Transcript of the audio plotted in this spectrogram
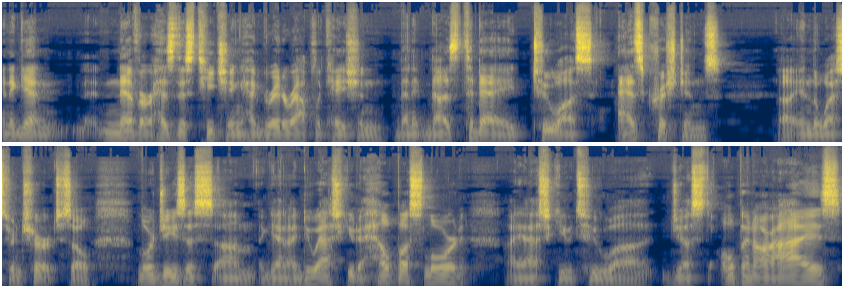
and again, never has this teaching had greater application than it does today to us as Christians uh, in the Western church. So, Lord Jesus, um, again, I do ask you to help us, Lord. I ask you to uh, just open our eyes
